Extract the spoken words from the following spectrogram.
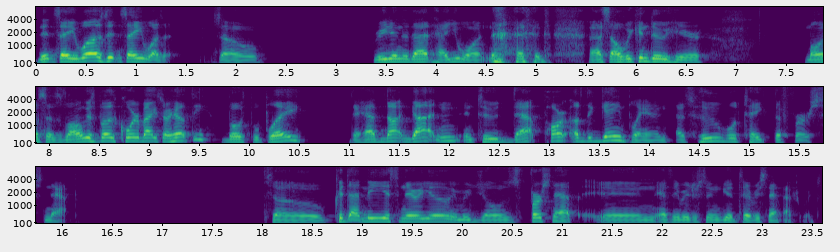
didn't say he was, didn't say he wasn't. So read into that how you want. That's all we can do here. Mullen says as long as both quarterbacks are healthy, both will play. They have not gotten into that part of the game plan as who will take the first snap. So could that be a scenario? Emory Jones first snap and Anthony Richardson gets every snap afterwards.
